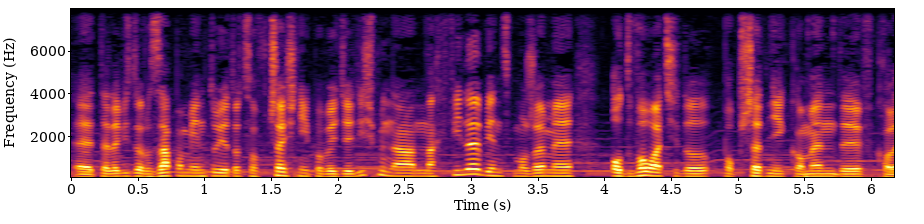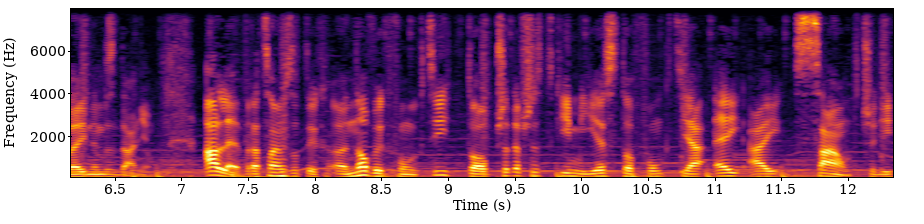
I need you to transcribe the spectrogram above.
E, Telewizor zapamiętuje to, co wcześniej powiedzieliśmy na, na chwilę, więc możemy odwołać się do poprzedniej komendy w kolejnym zdaniu. Ale wracając do tych e, nowych funkcji, to przede wszystkim jest to funkcja AI Sound, czyli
